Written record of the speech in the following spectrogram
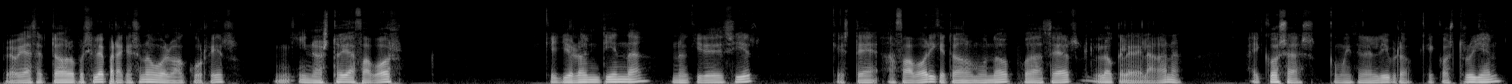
pero voy a hacer todo lo posible para que eso no vuelva a ocurrir. Y no estoy a favor. Que yo lo entienda no quiere decir que esté a favor y que todo el mundo pueda hacer lo que le dé la gana. Hay cosas, como dice en el libro, que construyen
